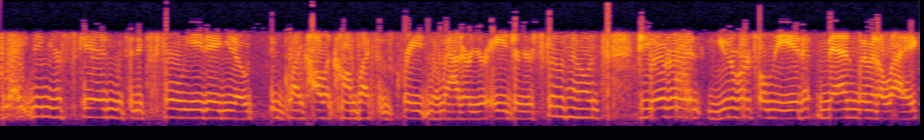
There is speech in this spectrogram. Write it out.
Brightening your skin with an exfoliating, you know, glycolic complex is great no matter your age or your skin tone. Deodorant, universal need, men, women alike.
